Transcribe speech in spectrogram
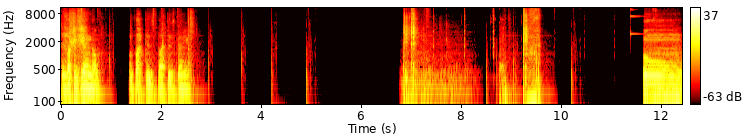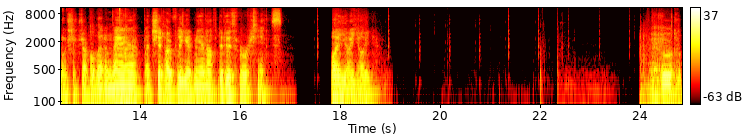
What is going on? What is what is going on? Boom. Let's just shuffle that in there. That should hopefully give me enough to do the rest. Oi, oi, oi. Do,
